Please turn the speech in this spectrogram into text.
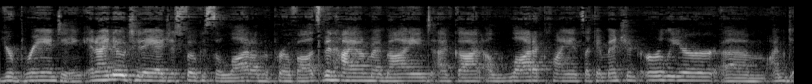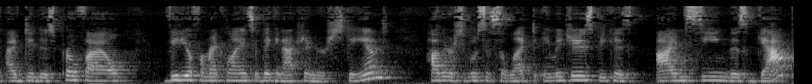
your branding. And I know today I just focused a lot on the profile. It's been high on my mind. I've got a lot of clients, like I mentioned earlier. Um, I'm, I did this profile video for my clients so they can actually understand how they're supposed to select images because I'm seeing this gap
